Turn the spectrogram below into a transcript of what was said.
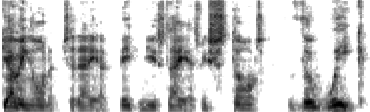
going on today, a big news day as we start the week.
